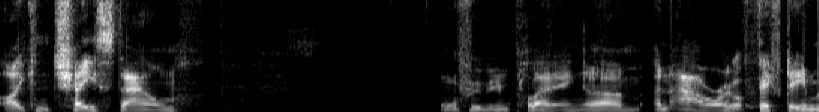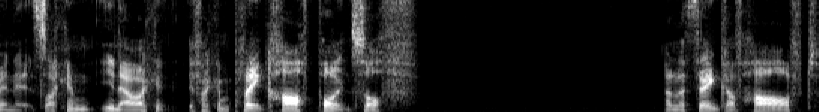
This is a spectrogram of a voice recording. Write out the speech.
i can chase down what have we been playing? Um an hour. I got 15 minutes. I can you know i can if i can plink half points off and i think i've halved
